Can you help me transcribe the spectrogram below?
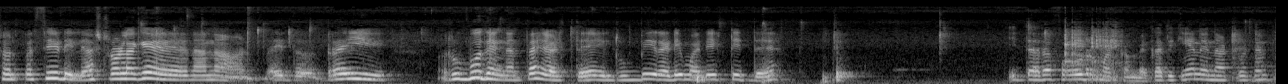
ಸ್ವಲ್ಪ ಸಿಡಿಲಿ ಅಷ್ಟರೊಳಗೆ ನಾನು ಇದು ಡ್ರೈ ರುಬ್ಬೋದು ಹೆಂಗಂತ ಹೇಳ್ತೆ. ಇಲ್ಲಿ ರುಬ್ಬಿ ರೆಡಿ ಮಾಡಿ ಇಟ್ಟಿದ್ದೆ. ಈ ಥರ ಪೌಡ್ರ್ ಮಾಡ್ಕೊಬೇಕು. ಅದಕ್ಕೆ ಏನೇನು ಹಾಕ್ಬೇಕಂತ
